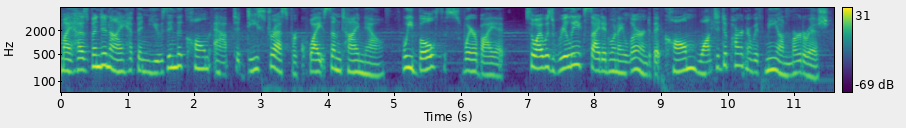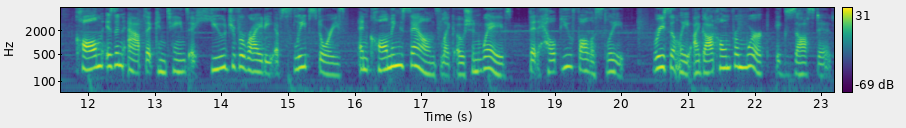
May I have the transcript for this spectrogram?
My husband and I have been using the Calm app to de-stress for quite some time now. We both swear by it. So I was really excited when I learned that Calm wanted to partner with me on Murderish. Calm is an app that contains a huge variety of sleep stories and calming sounds like ocean waves that help you fall asleep. Recently, I got home from work exhausted,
